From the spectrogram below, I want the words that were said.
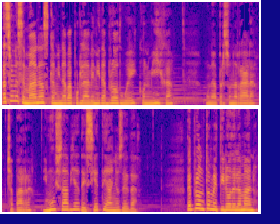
Hace unas semanas caminaba por la avenida Broadway con mi hija, una persona rara, chaparra y muy sabia de siete años de edad. De pronto me tiró de la mano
